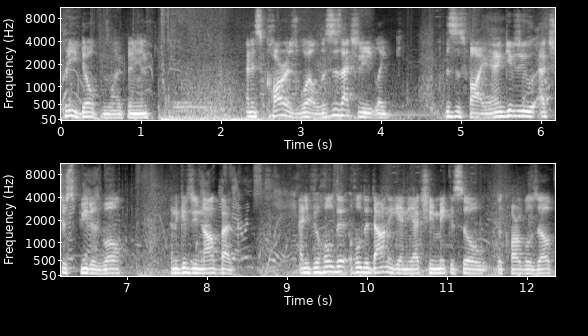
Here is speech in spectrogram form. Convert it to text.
pretty dope in my opinion. And his car as well. This is actually like, this is fire. And it gives you extra speed as well. And it gives you knockback. And if you hold it, hold it down again, you actually make it so the car goes up.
